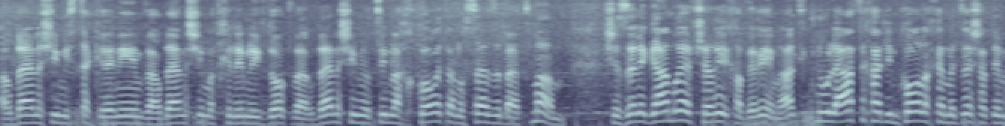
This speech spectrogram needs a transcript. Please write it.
הרבה אנשים מסתקרנים והרבה אנשים מתחילים לבדוק והרבה אנשים יוצאים לחקור את הנושא הזה בעצמם, שזה לגמרי אפשרי, חברים. אל תיתנו לאף אחד למכור לכם את זה שאתם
